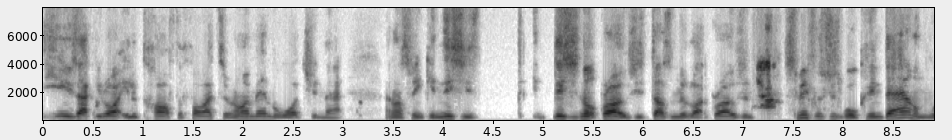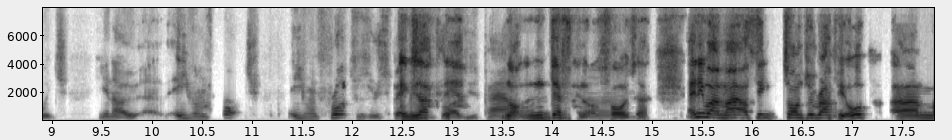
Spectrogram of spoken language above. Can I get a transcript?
he's exactly right. He looked half the fighter, and I remember watching that, and I was thinking, this is this is not Groves. It doesn't look like Groves. And Smith was just walking him down, which you know even Froch. Even Froch was respecting Exactly. Groves' power. Not definitely not a Um, fighter. Anyway, mate, I think time to wrap it up. Um,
